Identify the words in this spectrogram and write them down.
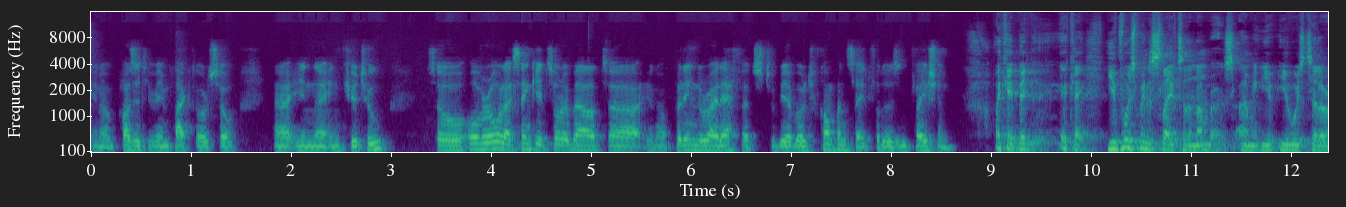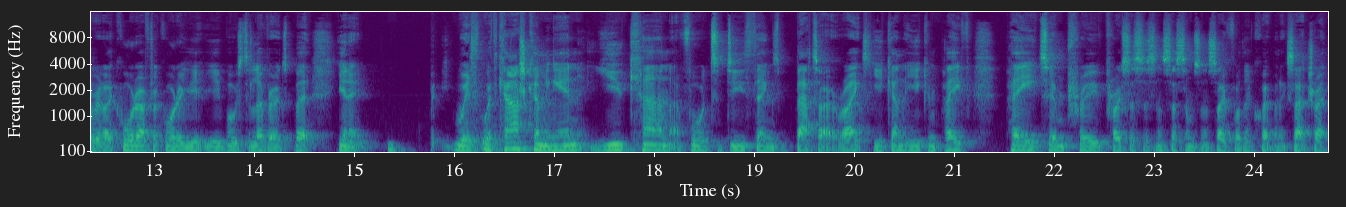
you know positive impact also in in Q2. So overall, I think it's all about uh, you know putting the right efforts to be able to compensate for those inflation. Okay, but okay, you've always been a slave to the numbers. I mean, you, you always deliver it. Like quarter after quarter, you, you've always delivered. But you know, with with cash coming in, you can afford to do things better, right? You can you can pay pay to improve processes and systems and so forth, and equipment, etc.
